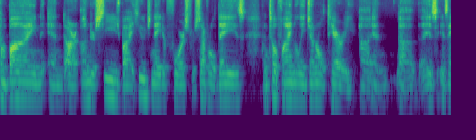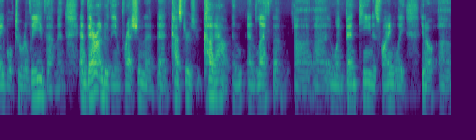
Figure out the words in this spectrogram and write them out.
combine and are under siege by a huge native force for several days until finally General Terry uh, and uh, is is able to relieve them, and and they're under the impression that that Custer's cut out and and left them. Uh, uh and when Benteen is finally, you know, uh,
